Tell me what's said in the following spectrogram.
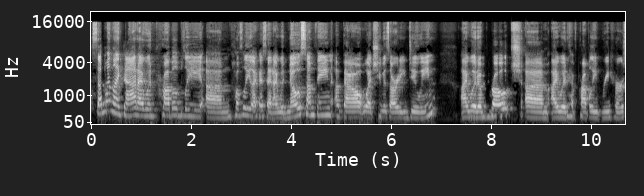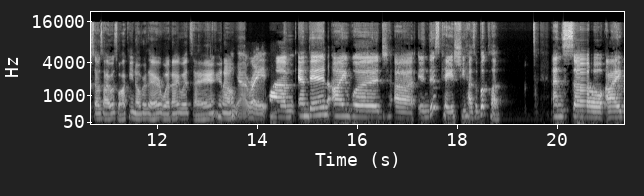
someone like that, I would probably, um, hopefully, like I said, I would know something about what she was already doing. I would mm-hmm. approach, um, I would have probably rehearsed as I was walking over there what I would say, you know. Yeah, right. Um, and then I would, uh, in this case, she has a book club. And so I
